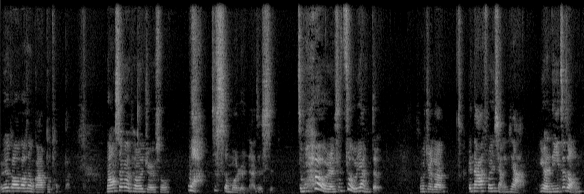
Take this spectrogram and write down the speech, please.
因为高二高三我跟他不同班，然后身边的朋友就觉得说，哇，这什么人啊？这是怎么会有人是这样的？我觉得跟大家分享一下，远离这种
